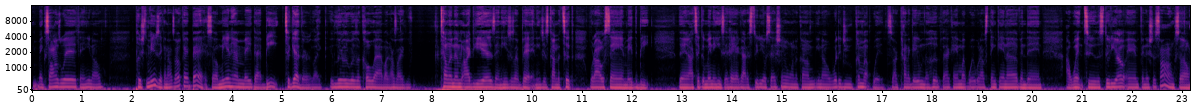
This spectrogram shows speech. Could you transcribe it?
make songs with, and you know, push the music." And I was like, "Okay, bad. So me and him made that beat together. Like it literally was a collab. Like I was like telling him ideas, and he's just like, bad. and he just kind of took what I was saying, and made the beat. Then I took a minute. He said, "Hey, I got a studio session. Want to come? You know, what did you come up with?" So I kind of gave him the hook that I came up with, what I was thinking of, and then I went to the studio and finished the song. So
